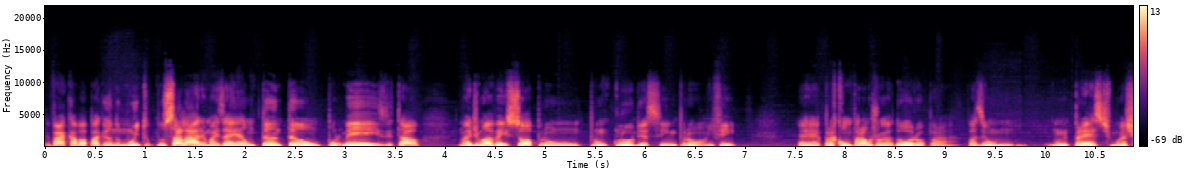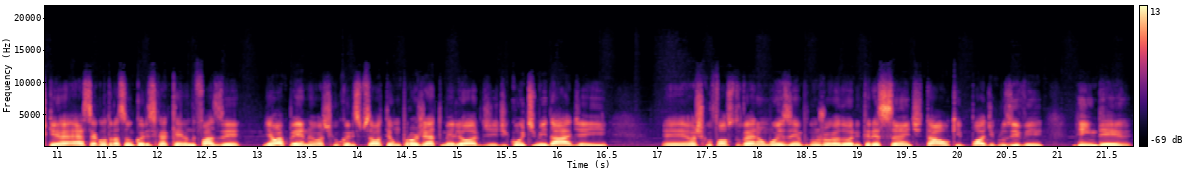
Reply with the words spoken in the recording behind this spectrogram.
Vai acabar pagando muito no salário, mas aí é um tantão por mês e tal. Não é de uma vez só para um, um clube, assim, enfim, é, para comprar um jogador ou para fazer um, um, empréstimo. Acho que essa é a contratação que o Corinthians está querendo fazer. E é uma pena, eu acho que o Corinthians precisava ter um projeto melhor de, de continuidade aí. É, eu acho que o Fausto Vera é um bom exemplo de um jogador interessante e tal, que pode, inclusive, render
